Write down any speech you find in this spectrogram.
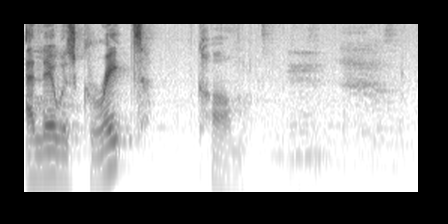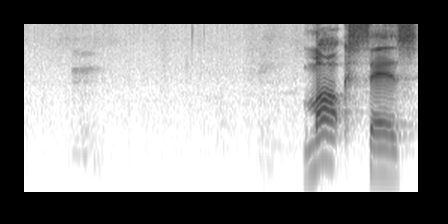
and there was great calm. Mark says,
